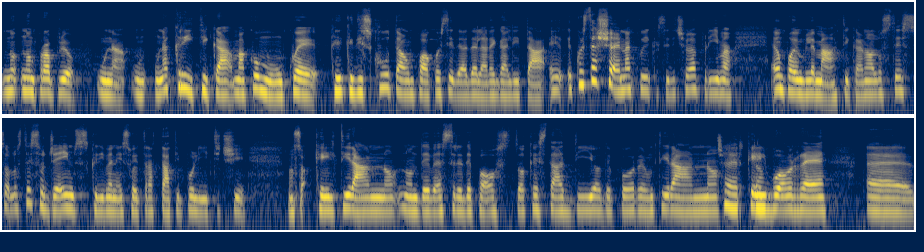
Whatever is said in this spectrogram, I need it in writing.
no, non proprio una, un, una, critica, ma comunque che, che discuta un po' questa idea della regalità. E, e, questa scena qui, che si diceva prima, è un po' emblematica. No? Lo, stesso, lo, stesso, James scrive nei suoi trattati politici so, che il tiranno non deve essere deposto, che sta a Dio deporre un tiranno, certo. che il buon re eh,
